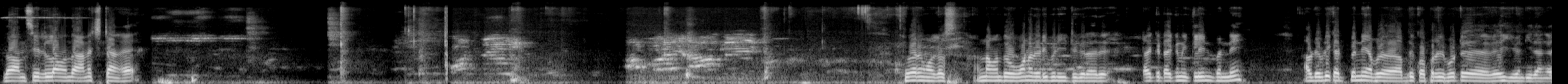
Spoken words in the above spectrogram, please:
எல்லாம் அந்த சைடெல்லாம் வந்து அணைச்சிட்டாங்க. பாருங்க மக்கள்ஸ் அண்ணா வந்து ஓனர் ரெடி பண்ணிட்டு இருக்கிறாரு டக்கு டக்குன்னு க்ளீன் பண்ணி அப்படி அப்படியே கட் பண்ணி அப்படி அப்படியே கொப்பரையில் போட்டு வேக வேண்டியதாங்க.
